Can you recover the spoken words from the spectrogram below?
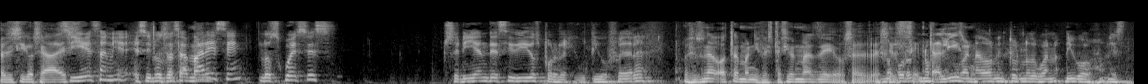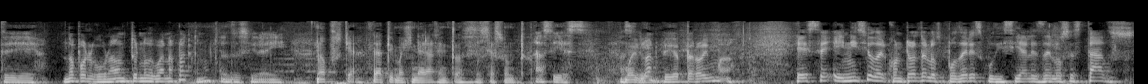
es decir, o sea, es. si, esa- si los desaparecen, los jueces serían decididos por el Ejecutivo Federal. Pues es una otra manifestación más de, o sea, es no el por, no por el centralismo. gobernador en turno de Guanajuato, digo, este, no por el gobernador en turno de Guanajuato, ¿no? Es decir, ahí, No, pues ya, ya te imaginarás entonces ese asunto. así es. Así, Muy bien. bueno, pero- hoy ese inicio del control de los poderes judiciales de los estados,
